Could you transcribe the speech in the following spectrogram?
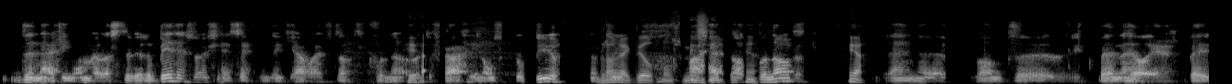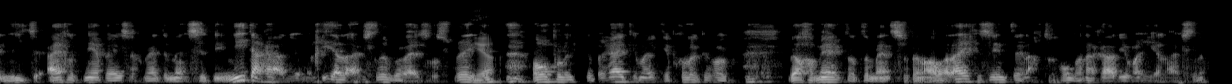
de neiging om wel eens te willen bidden, zoals jij zegt. En denk, ja, wat heeft dat voor nou, ja. de vraag in onze cultuur? Een belangrijk deel van onze missie. Maar heb dat ja. voor nodig? Ja. En, uh, want uh, ik ben heel erg ben niet, eigenlijk meer bezig met de mensen die niet naar Radio Maria luisteren, bij wijze van spreken. Ja. Hopelijk te bereiken. Maar ik heb gelukkig ook wel gemerkt dat de mensen van allerlei gezinten en achtergronden naar Radio Maria luisteren.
